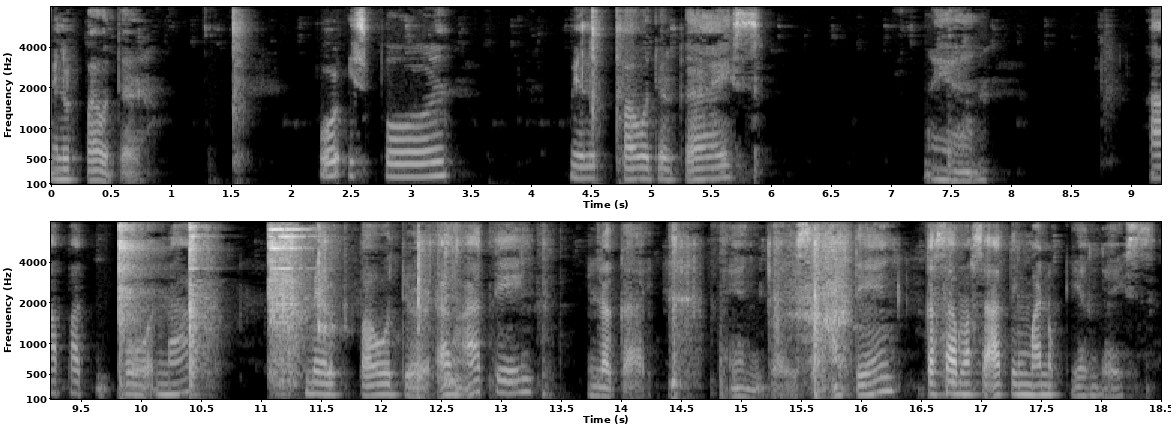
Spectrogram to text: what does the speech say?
milk powder. 4 spoon milk powder guys. Ayan. Apat po na milk powder ang ating ilagay. Ayan guys. Ang ating kasama sa ating manok yan guys.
